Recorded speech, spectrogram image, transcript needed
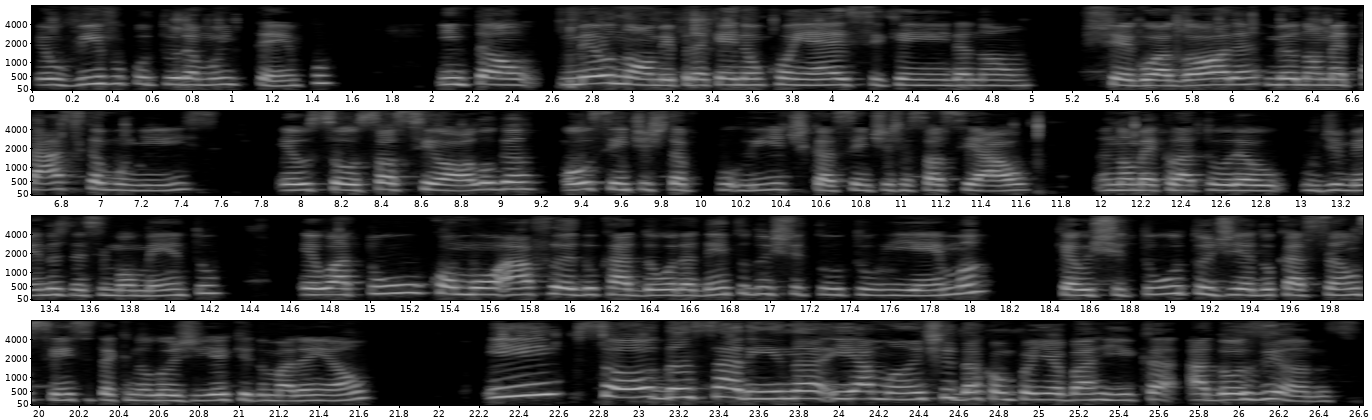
eu vivo cultura há muito tempo. Então, meu nome, para quem não conhece, quem ainda não chegou agora, meu nome é Tássica Muniz, eu sou socióloga ou cientista política, cientista social, a nomenclatura o de menos nesse momento. Eu atuo como afroeducadora dentro do Instituto IEMA, que é o Instituto de Educação, Ciência e Tecnologia aqui do Maranhão, e sou dançarina e amante da Companhia Barrica há 12 anos.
